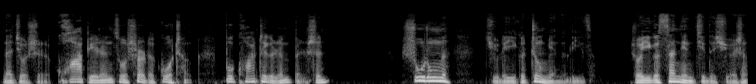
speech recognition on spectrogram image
那就是夸别人做事的过程，不夸这个人本身。书中呢，举了一个正面的例子，说一个三年级的学生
